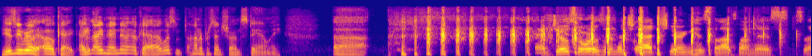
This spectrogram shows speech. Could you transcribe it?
is he really? Oh, okay, Yes. I, I, I know. Okay, I wasn't one hundred percent sure on Stanley. Uh, And Joe Soros in the chat sharing his thoughts on this. So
